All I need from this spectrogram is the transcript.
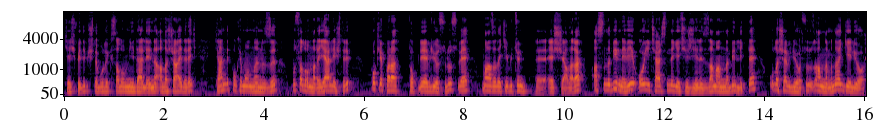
keşfedip işte buradaki salon liderlerini alaşağı ederek kendi Pokemon'larınızı bu salonlara yerleştirip poke para toplayabiliyorsunuz ve mağazadaki bütün e, eşyalara aslında bir nevi oyun içerisinde geçireceğiniz zamanla birlikte ulaşabiliyorsunuz anlamına geliyor.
